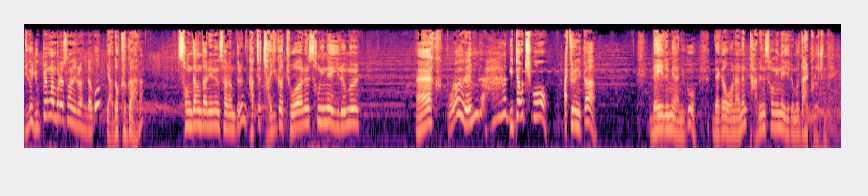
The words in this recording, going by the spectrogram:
네가 600만 불의 사나이를 한다고? 야 너 그거 알아? 성당 다니는 사람들은 각자 자기가 좋아하는 성인의 이름을 아, 그 뭐라 그랬는데 아, 있다고 치고. 아 그러니까 내 이름이 아니고 내가 원하는 다른 성인의 이름으로 날 불러준대.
